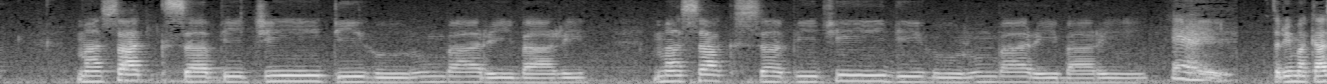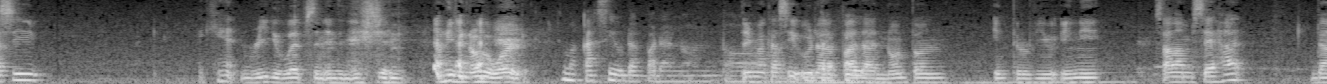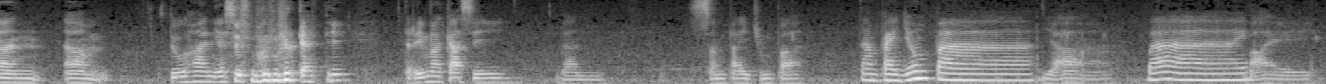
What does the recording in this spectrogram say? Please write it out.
Masak sebiji di hurung bari-bari. Masak sebiji di hurung bari-bari. Hey! Terima kasih. I can't read your lips in Indonesian. I don't even know the word. Terima kasih udah pada nonton. Terima kasih udah interview. pada nonton interview ini. Salam sehat dan um, Tuhan Yesus memberkati. Terima kasih dan sampai jumpa. Sampai jumpa. Ya, Bye. bye.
